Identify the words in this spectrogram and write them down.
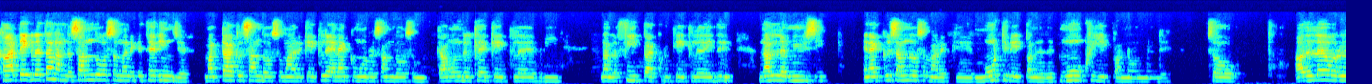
காட்டைகளை தான் அந்த சந்தோஷம் எனக்கு தெரிஞ்சு. மட்டாக்கள் சந்தோஷமா இருக்கேக்கல எனக்கும் ஒரு சந்தோஷம் அவங்களுக்கு கேட்கல இப்படி நல்ல ஃபீட்பேக் கேட்கல இது நல்ல மியூசிக் எனக்கு சந்தோஷமா இருக்கு மோட்டிவேட் பண்ணது மோ கிரியேட் பண்ணணும் ஸோ அதுல ஒரு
